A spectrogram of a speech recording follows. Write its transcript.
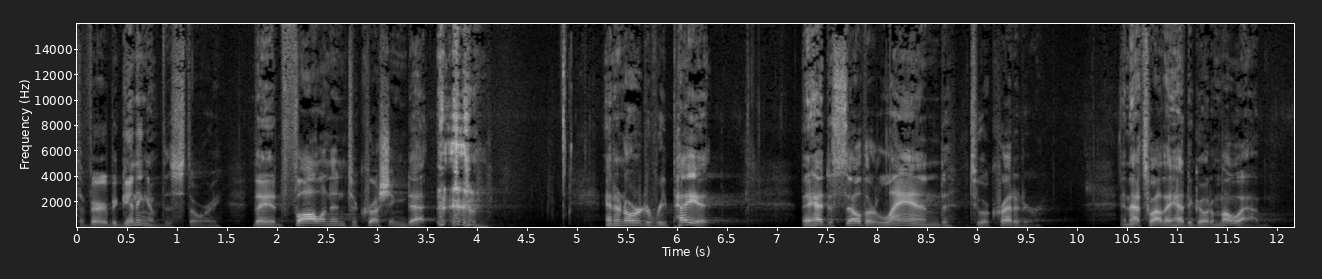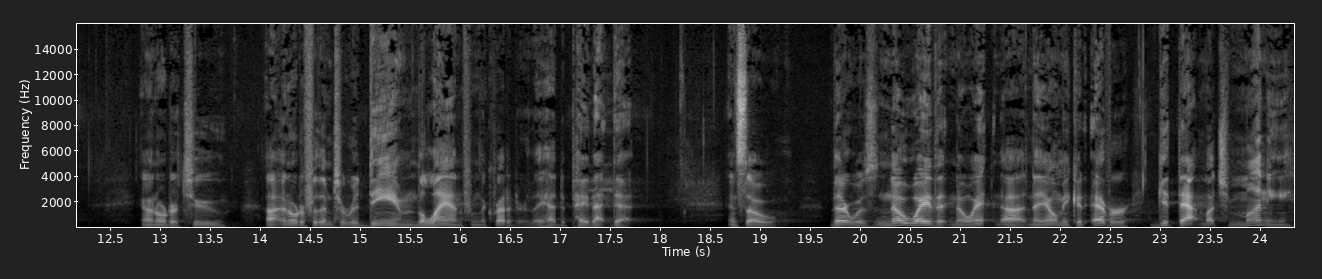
the very beginning of this story, they had fallen into crushing debt. and in order to repay it, they had to sell their land to a creditor. And that's why they had to go to Moab in order, to, uh, in order for them to redeem the land from the creditor. They had to pay that debt. And so there was no way that uh, Naomi could ever get that much money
